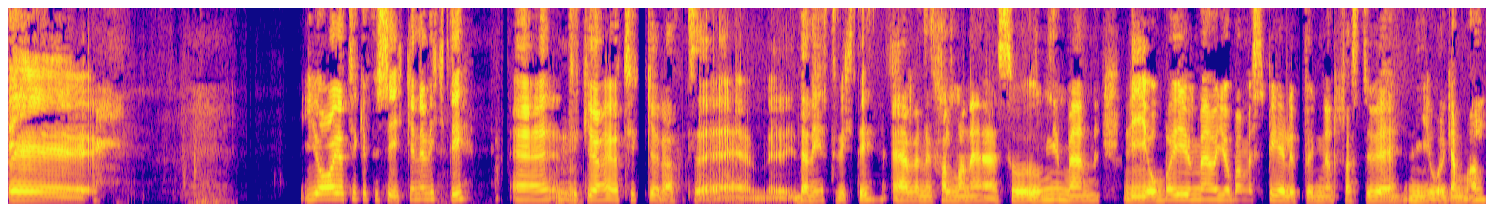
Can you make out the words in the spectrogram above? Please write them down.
Eh, ja, jag tycker fysiken är viktig. Eh, mm. tycker jag. jag tycker att eh, den är jätteviktig, även ifall man är så ung. Men vi jobbar ju med att jobba med speluppbyggnad fast du är nio år gammal.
